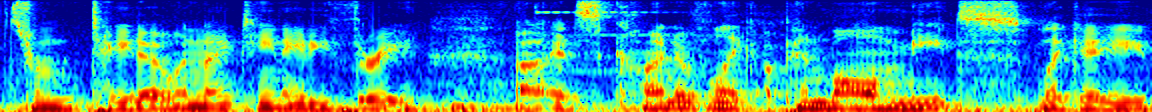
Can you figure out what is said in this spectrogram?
It's from Taito in 1983. Uh, it's kind of like a pinball meets like a,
